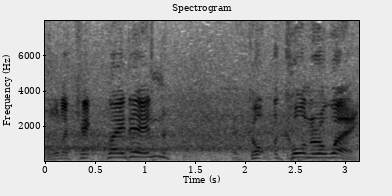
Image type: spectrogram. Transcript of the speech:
Corner kick played in. They've got the corner away.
